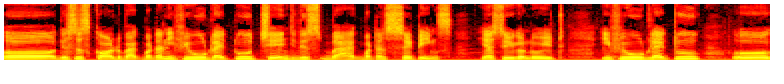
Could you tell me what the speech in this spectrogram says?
uh, this is called back button. If you would like to change this back button settings yes you can do it. If you would like to uh,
